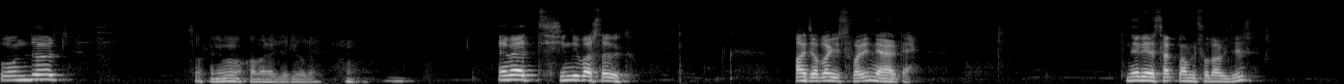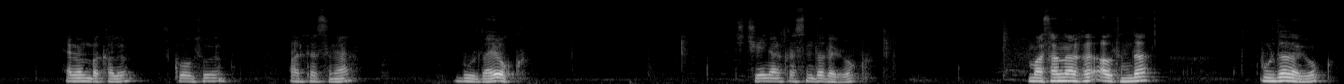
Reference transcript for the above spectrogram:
14. Saklanıyorum ama kamera görüyor orayı. evet, şimdi başladık. Acaba Yusuf Ali nerede? Nereye saklanmış olabilir? Hemen bakalım. Şu koltuğun arkasına. Burada yok. Çiçeğin arkasında da yok. Masanın altında. Burada da yok.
